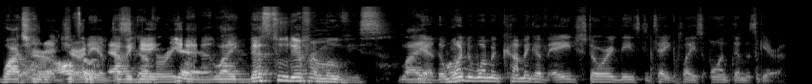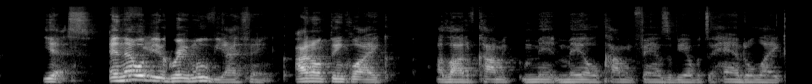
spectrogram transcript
watch her journey of navigate. discovery. Yeah, like that's two different movies. Like yeah, the Wonder Woman coming of age story needs to take place on Themyscira. Yes, and that would be a great movie. I think. I don't think like a lot of comic male comic fans will be able to handle like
